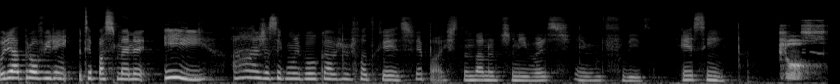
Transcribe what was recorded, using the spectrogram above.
Obrigado por ouvirem. Até para a semana e. Ah, já sei como é que eu acabo os meus podcasts. É pá, isto de andar noutros universos é fodido. É assim. Kiss.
